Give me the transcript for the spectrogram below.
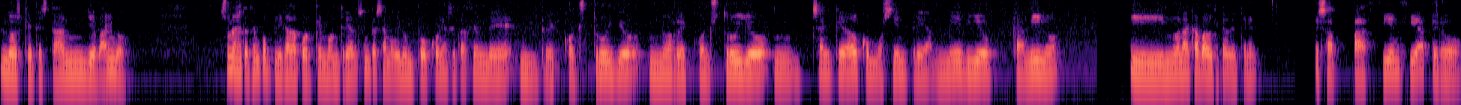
los que te están llevando. Es una situación complicada porque Montreal siempre se ha movido un poco en la situación de reconstruyo, no reconstruyo. Se han quedado como siempre a medio camino y no han acabado quizás de tener esa paciencia, pero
